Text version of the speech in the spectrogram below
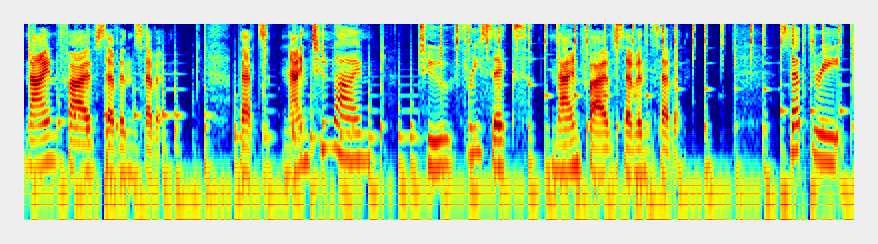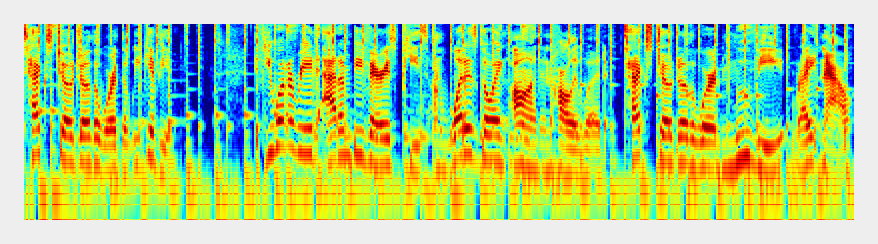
9577. That's 929 236 9577. Step three, text JoJo the word that we give you. If you want to read Adam B. Piece on what is going on in Hollywood, text JoJo the word movie right now,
